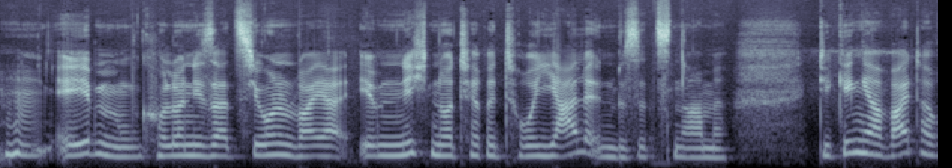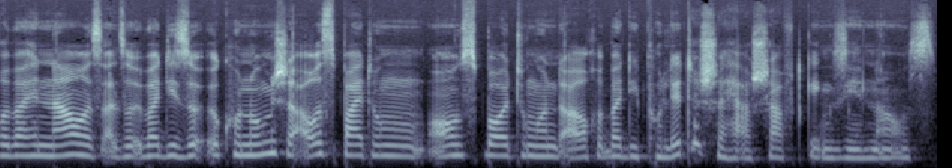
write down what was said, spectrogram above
Hm, eben, Kolonisation war ja eben nicht nur territoriale Inbesitznahme die ging ja weit darüber hinaus, also über diese ökonomische Ausbeutung, Ausbeutung und auch über die politische Herrschaft ging sie hinaus.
